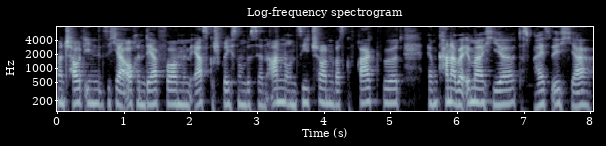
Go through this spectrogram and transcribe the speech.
Man schaut ihn sich ja auch in der Form im Erstgespräch so ein bisschen an und sieht schon, was gefragt wird, ähm, kann aber immer hier, das weiß ich, ja,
